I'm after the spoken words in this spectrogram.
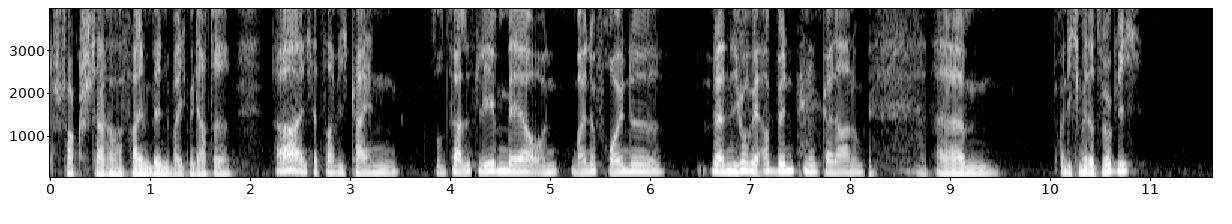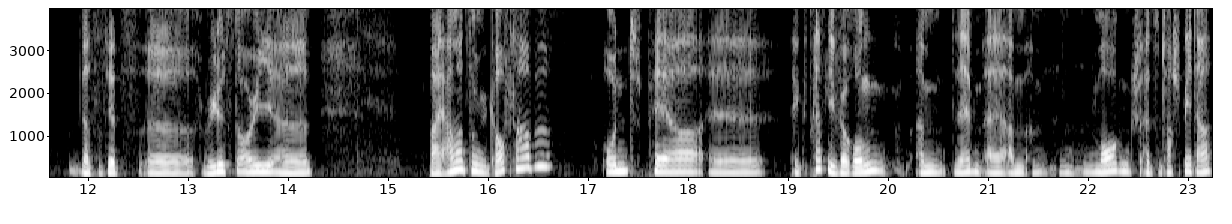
Schockstarre verfallen bin, weil ich mir dachte, ah, ich, jetzt habe ich kein soziales Leben mehr und meine Freunde werden sich von mir abwenden und keine Ahnung. Ähm, und ich mir das wirklich, das ist jetzt äh, Real Story, äh, bei Amazon gekauft habe und per äh, Expresslieferung am selben, äh, am, am Morgen, also einen Tag später,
